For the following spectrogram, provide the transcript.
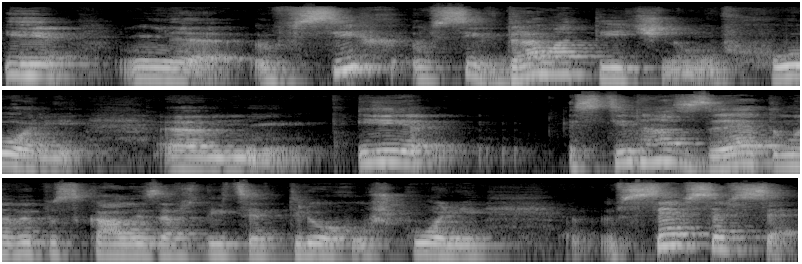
І всіх, всіх в драматичному, в хорі. ем, І стінгазету ми випускали завжди це трьох у школі. Все, все, все.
